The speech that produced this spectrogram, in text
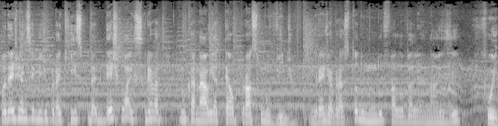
vou deixando esse vídeo por aqui. Se puder, deixa o like, se inscreva no canal e até o próximo vídeo. Um grande abraço a todo mundo, falou, valeu, é nóis e fui!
